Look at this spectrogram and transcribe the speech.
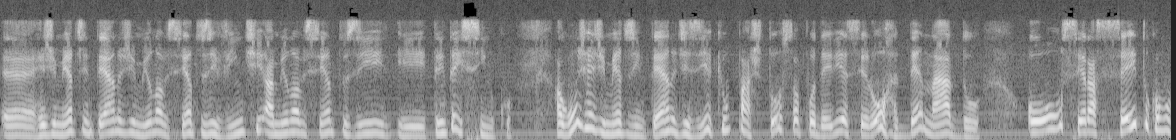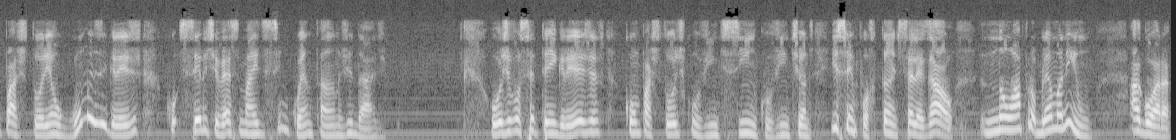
eh, regimentos internos de 1920 a 1935. Alguns regimentos internos diziam que o pastor só poderia ser ordenado ou ser aceito como pastor em algumas igrejas se ele tivesse mais de 50 anos de idade. Hoje você tem igrejas com pastores com 25, 20 anos. Isso é importante, isso é legal? Não há problema nenhum. Agora,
